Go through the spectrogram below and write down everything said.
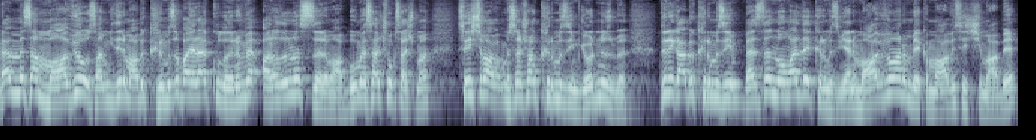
Ben mesela mavi olsam giderim abi kırmızı bayrak kullanırım ve aralarına sızarım abi. Bu mesela çok saçma. Seçtim abi. Mesela şu an kırmızıyım. Gördünüz mü? Direkt abi kırmızıyım. Ben zaten normalde de kırmızıyım. Yani mavi var mı? Bir mavi seçeyim abi.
